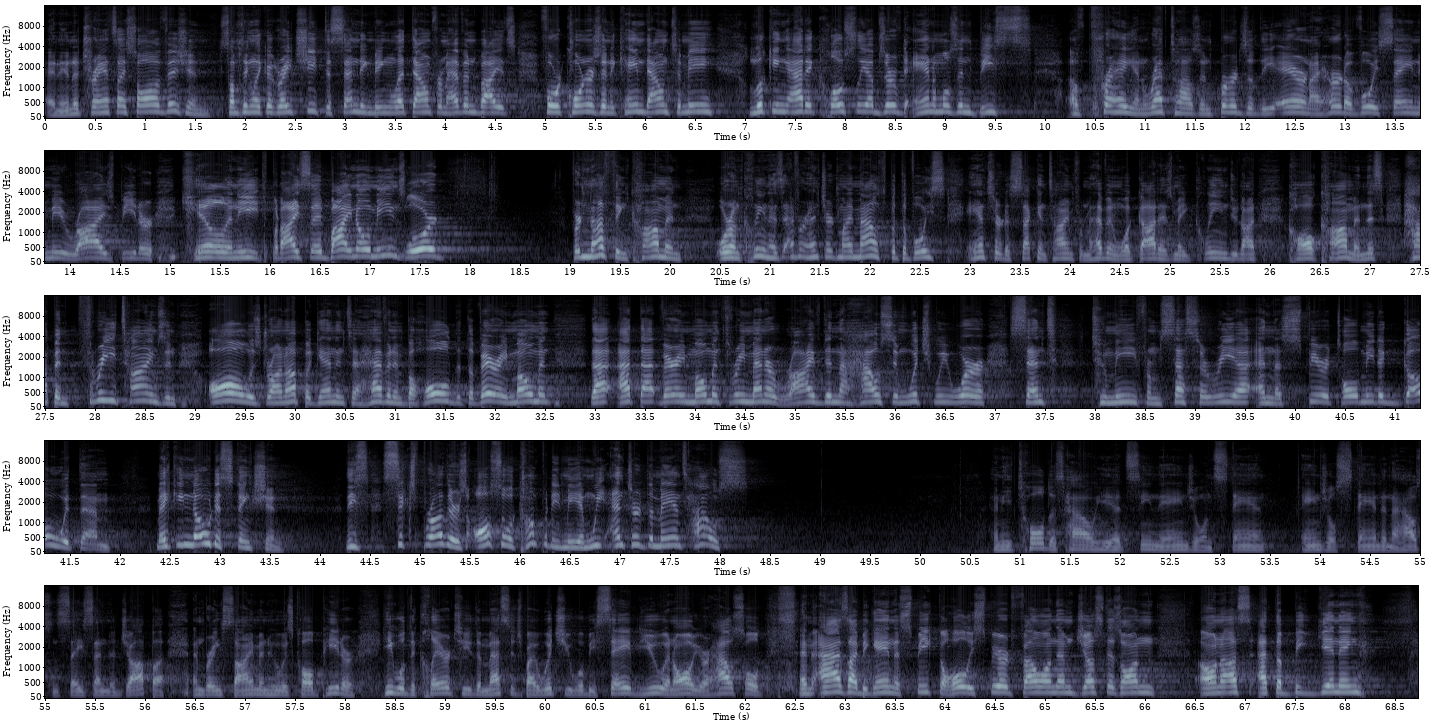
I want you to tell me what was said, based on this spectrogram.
and in a trance I saw a vision, something like a great sheet descending, being let down from heaven by its four corners, and it came down to me. Looking at it closely, observed animals and beasts of prey and reptiles and birds of the air. And I heard a voice saying to me, Rise, Peter, kill and eat. But I said, By no means, Lord, for nothing common or unclean has ever entered my mouth. But the voice answered a second time from heaven, What God has made clean, do not call common. This happened three times, and all was drawn up again into heaven. And behold, at the very moment, that at that very moment, three men arrived in the house in which we were sent to me from Caesarea, and the Spirit told me to go with them, making no distinction. These six brothers also accompanied me, and we entered the man's house. And he told us how he had seen the angel and stand, angel stand in the house and say, Send to Joppa and bring Simon, who is called Peter. He will declare to you the message by which you will be saved, you and all your household. And as I began to speak, the Holy Spirit fell on them just as on, on us at the beginning.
